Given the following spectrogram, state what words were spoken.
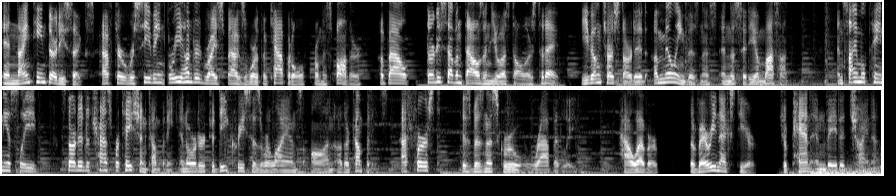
In 1936, after receiving 300 rice bags worth of capital from his father, about 37,000 US dollars today, Lee Byung-chul started a milling business in the city of Masan, and simultaneously started a transportation company in order to decrease his reliance on other companies. At first, his business grew rapidly. However, the very next year, Japan invaded China,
